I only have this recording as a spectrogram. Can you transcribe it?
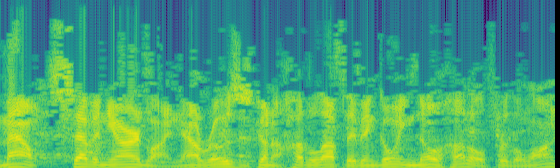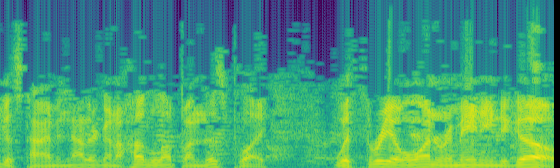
Mount seven yard line. Now Rose is going to huddle up. They've been going no huddle for the longest time and now they're going to huddle up on this play with 301 remaining to go.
